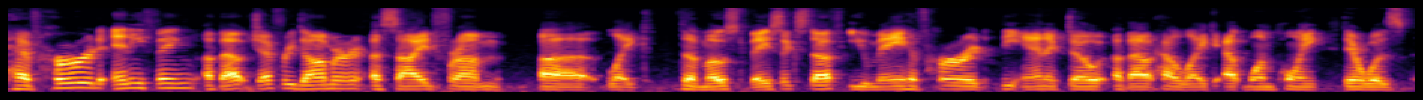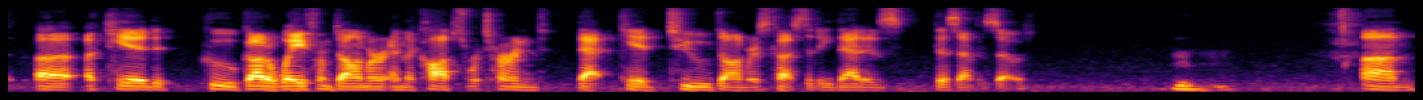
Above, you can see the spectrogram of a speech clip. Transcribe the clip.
have heard anything about Jeffrey Dahmer aside from uh, like the most basic stuff, you may have heard the anecdote about how like at one point there was uh, a kid who got away from Dahmer and the cops returned that kid to Dahmer's custody. That is this episode. Mhm. Um,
